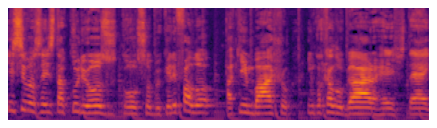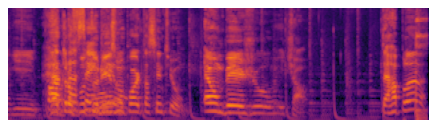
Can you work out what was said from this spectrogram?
E se você está curioso sobre o que ele falou, aqui embaixo, em qualquer lugar, hashtag Retrofuturismo 101. Porta 101. é um beijo e tchau. Terra plana.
